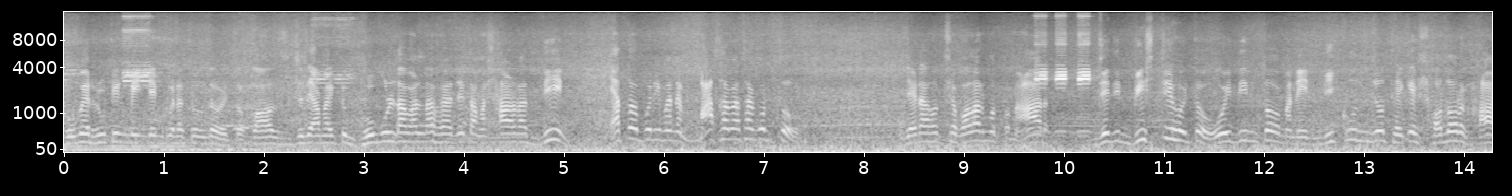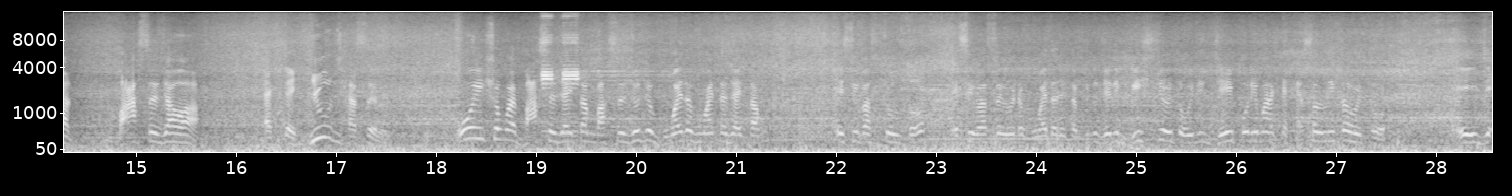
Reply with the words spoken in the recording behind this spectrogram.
ঘুমের রুটিন মেনটেন করে চলতে হইতো। কজ যদি আমার একটু ঘুম উল্টা পাল্টা হয়ে যেত, আমার সারাটা দিন এত পরিমাণে মাথা ব্যথা করতো, যেটা হচ্ছে বলার মতো না। আর যেদিন বৃষ্টি হইতো, ওই দিন তো মানে নিকুঞ্জ থেকে সদরঘাট, বাসে যাওয়া একটা হিউজ হ্যাসেল ওই সময় বাসে যাইতাম, বাসে যদিও ঘুমাইতে ঘুমাইতে যাইতাম এসি বাস চলতো এসি বাসে ওইটা ঘুমাইতে যেতাম কিন্তু যেদিন বৃষ্টি হইতো, ওই দিন যেই পরিমাণ একটা হ্যাসেল নিতে হইতো এই যে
